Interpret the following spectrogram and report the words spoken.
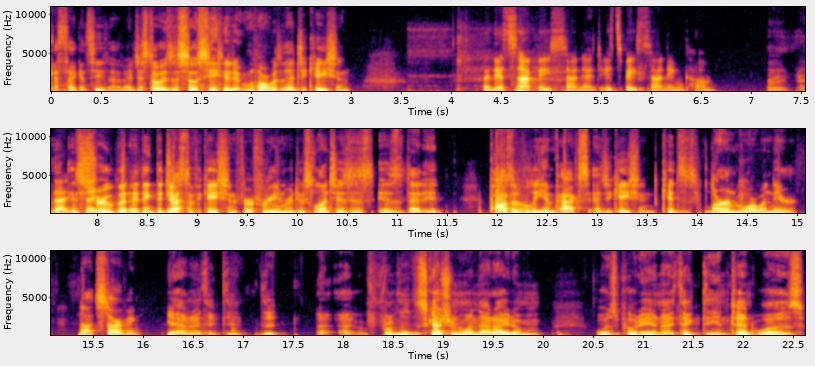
guess I can see that. I just always associated it more with education. But it's not based on it, it's based on income. Right. That- It's that- true, but I think the yeah. justification for free and reduced lunches is is that it positively impacts education. Kids learn more when they're not starving. Yeah, and I think the, the, uh, uh, from the discussion when that item was put in, I think the intent was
